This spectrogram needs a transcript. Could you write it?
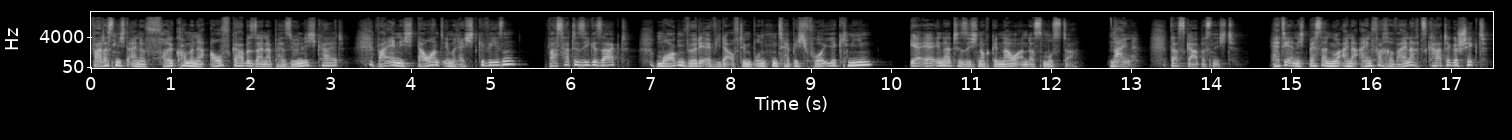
War das nicht eine vollkommene Aufgabe seiner Persönlichkeit? War er nicht dauernd im Recht gewesen? Was hatte sie gesagt? Morgen würde er wieder auf dem bunten Teppich vor ihr knien? Er erinnerte sich noch genau an das Muster. Nein, das gab es nicht. Hätte er nicht besser nur eine einfache Weihnachtskarte geschickt?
